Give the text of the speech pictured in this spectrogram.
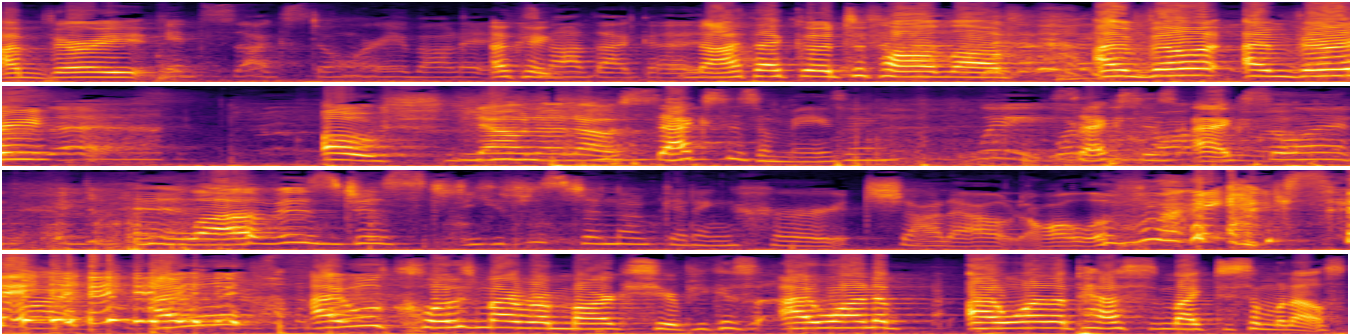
I'm very It sucks. Don't worry about it. okay. It's not that good. Not that good to fall in love. I'm very I'm very. Oh, no, no, no. Sex is amazing. Wait, Sex is excellent. Love is just you just end up getting hurt. Shout out all of my exes. I will I will close my remarks here because I want to I want to pass the mic to someone else.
